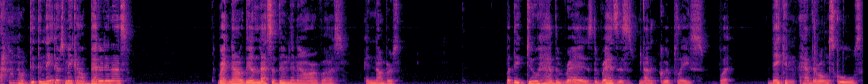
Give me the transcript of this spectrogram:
I don't know. Did the natives make out better than us? right now there are less of them than there are of us in numbers. But they do have the res. The res is not a good place, but they can have their own schools.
